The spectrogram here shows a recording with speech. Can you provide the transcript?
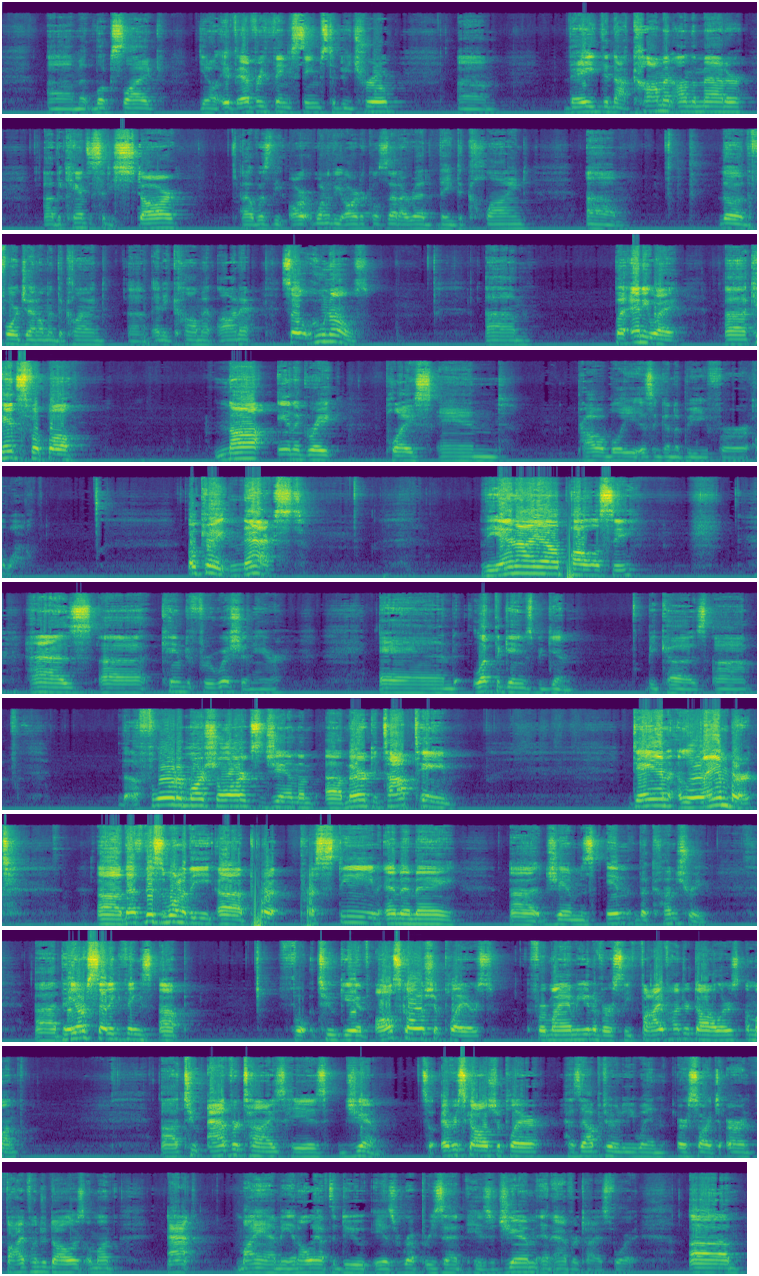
Um, it looks like, you know, if everything seems to be true, um, they did not comment on the matter. Uh, the Kansas City Star uh, was the art, one of the articles that I read. They declined. Um, the the four gentlemen declined uh, any comment on it. So who knows? Um, but anyway, uh, Kansas football, not in a great place and probably isn't going to be for a while. Okay, next. The NIL policy has uh, came to fruition here, and let the games begin because uh, the Florida Martial Arts Gym uh, American Top Team Dan Lambert. Uh, that's this is one of the uh, pre- pristine MMA uh, gyms in the country. Uh, they are setting things up for, to give all scholarship players for Miami University five hundred dollars a month uh, to advertise his gym. So every scholarship player has the opportunity to win, or sorry, to earn five hundred dollars a month at Miami, and all they have to do is represent his gym and advertise for it. Um,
